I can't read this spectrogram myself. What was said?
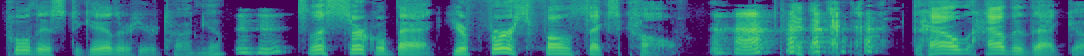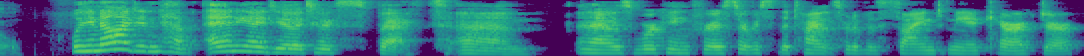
pull this together here, Tanya, mm-hmm. so let's circle back. Your first phone sex call. uh-huh How how did that go? Well, you know, I didn't have any idea what to expect. Um, and I was working for a service at the time that sort of assigned me a character.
